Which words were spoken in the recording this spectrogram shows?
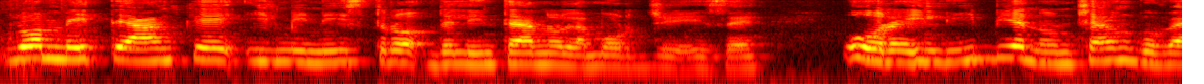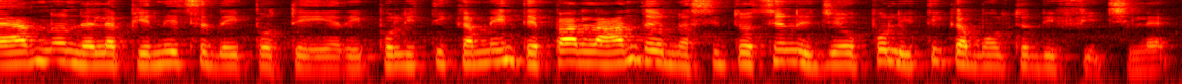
Lo ammette anche il ministro dell'interno Lamorgese Ora in Libia non c'è un governo nella pienezza dei poteri, politicamente parlando è una situazione geopolitica molto difficile.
